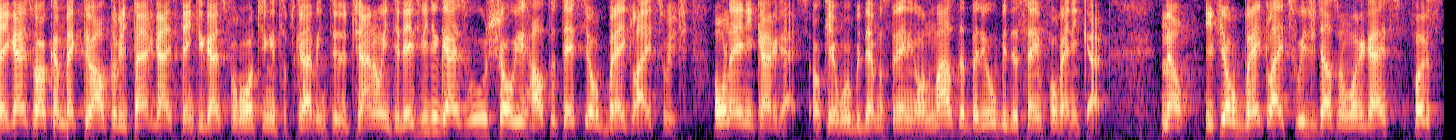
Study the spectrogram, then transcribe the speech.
Hey guys, welcome back to Auto Repair guys. Thank you guys for watching and subscribing to the channel. In today's video guys, we will show you how to test your brake light switch on any car guys. Okay, we'll be demonstrating on Mazda, but it will be the same for any car. Now, if your brake light switch doesn't work guys, first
